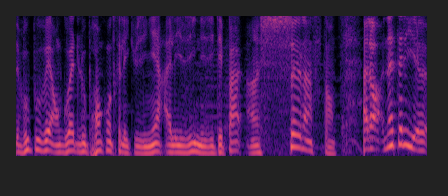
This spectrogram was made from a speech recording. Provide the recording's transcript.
vous pouvez en Guadeloupe rencontrer les cuisinières, allez-y, n'hésitez pas un seul instant. Alors, Nathalie, euh,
